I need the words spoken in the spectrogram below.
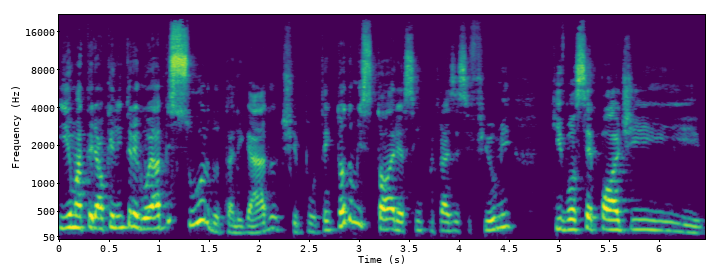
e o material que ele entregou é absurdo, tá ligado? Tipo, tem toda uma história, assim, por trás desse filme que você pode.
